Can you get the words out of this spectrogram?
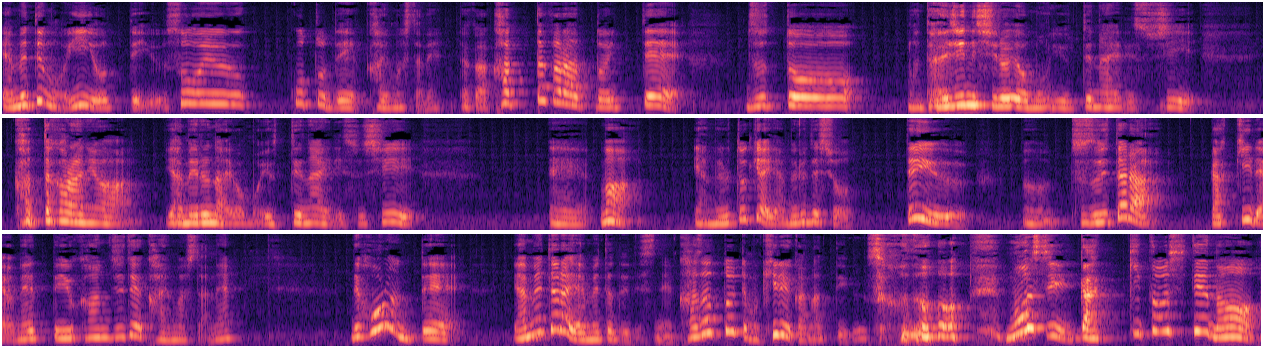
やめてもいいよっていうそういうことで買いましたねだから買ったからといってずっと、まあ、大事にしろよも言ってないですし買ったからにはやめるなよも言ってないですし、えー、まあやめる時はやめるでしょうっていう、うん、続いたらラッキーだよねっていう感じで買いましたね。でホルンってやめたらやめたでですね飾っといても綺麗かなっていうそのもし楽器としての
